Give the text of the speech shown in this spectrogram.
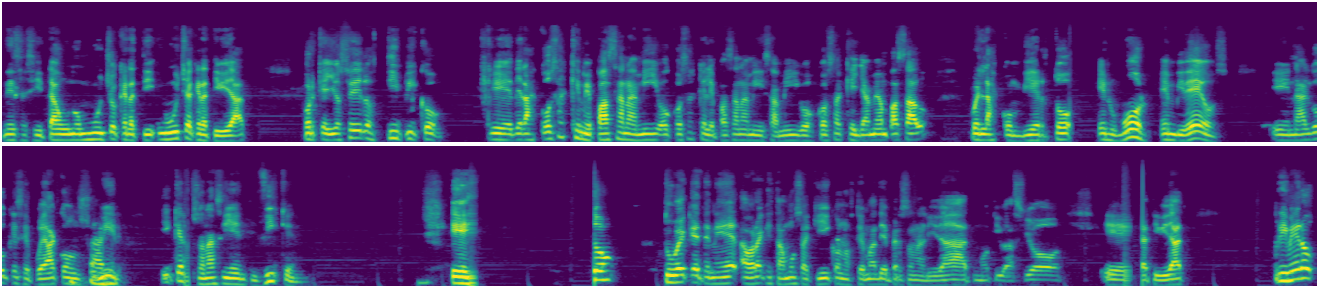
necesita uno mucho mucha creatividad, porque yo soy de los típicos que de las cosas que me pasan a mí o cosas que le pasan a mis amigos, cosas que ya me han pasado, pues las convierto en humor, en videos, en algo que se pueda consumir y que las personas se identifiquen. Esto tuve que tener, ahora que estamos aquí con los temas de personalidad, motivación, eh, creatividad, primero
